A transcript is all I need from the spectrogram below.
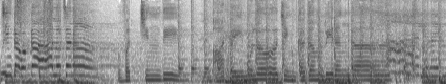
జింక ఒక ఆలోచన వచ్చింది. ఆ టైములో జింక గంభీరంగా ఎవరు?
